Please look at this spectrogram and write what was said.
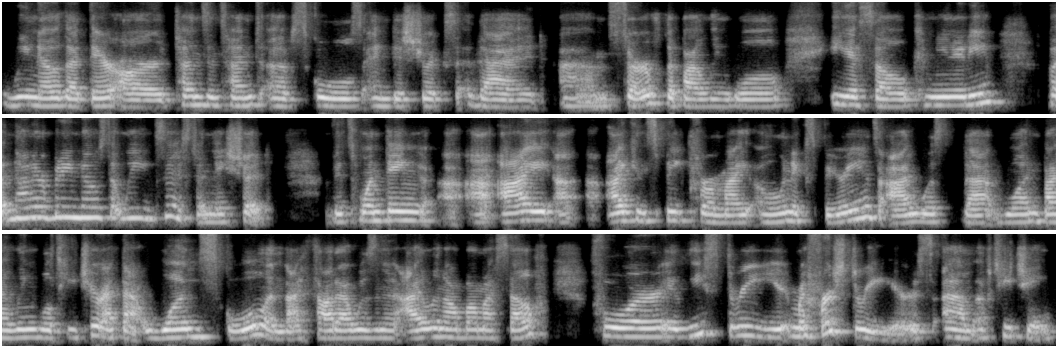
We know that there are tons and tons of schools and districts that um, serve the bilingual esl community but not everybody knows that we exist and they should. It's one thing I, I i can speak for my own experience. I was that one bilingual teacher at that one school and i thought i was in an island all by myself for at least three years my first three years um, of teaching.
